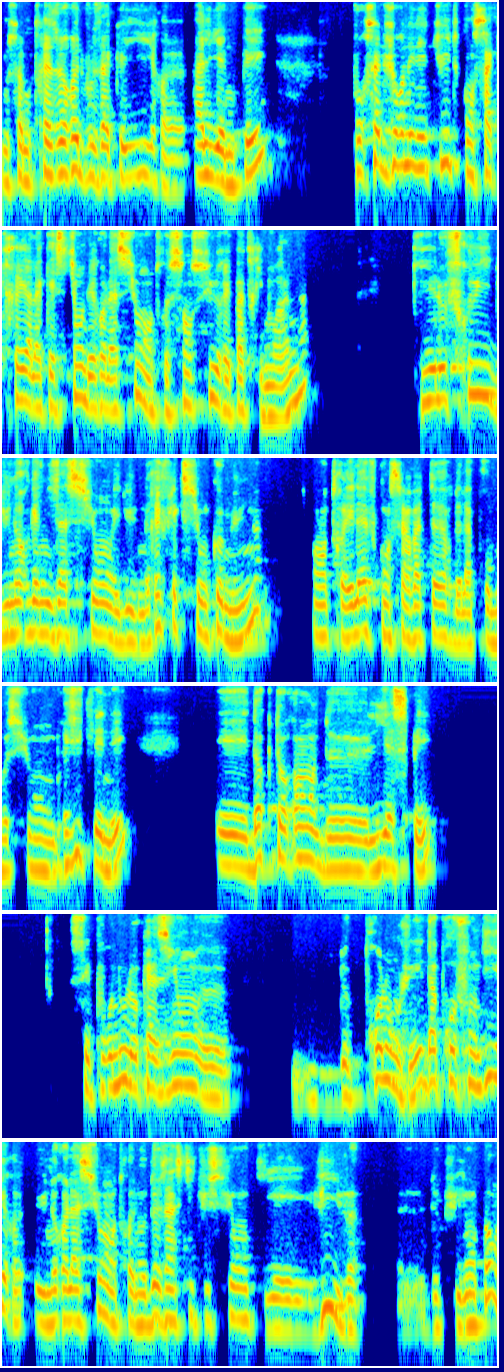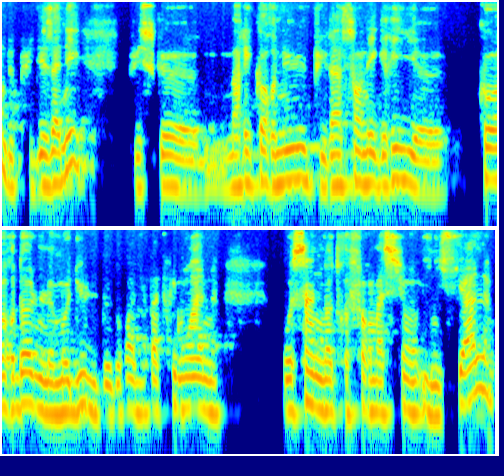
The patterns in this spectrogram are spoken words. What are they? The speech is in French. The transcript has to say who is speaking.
Speaker 1: Nous sommes très heureux de vous accueillir euh, à l'INP pour cette journée d'études consacrée à la question des relations entre censure et patrimoine, qui est le fruit d'une organisation et d'une réflexion commune entre élèves conservateurs de la promotion Brigitte Lenné et doctorants de l'ISP. C'est pour nous l'occasion euh, de prolonger, d'approfondir une relation entre nos deux institutions qui est vive depuis longtemps, depuis des années, puisque Marie Cornu puis Vincent Négri euh, coordonnent le module de droit du patrimoine au sein de notre formation initiale,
